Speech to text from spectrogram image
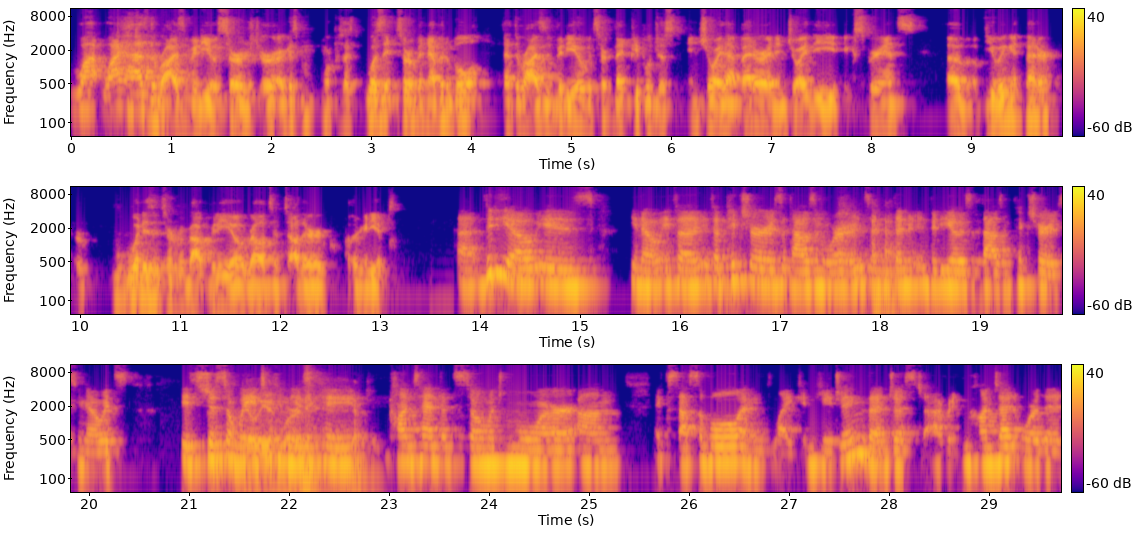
why, why has the rise of video surged or i guess more precise was it sort of inevitable that the rise of video would that people just enjoy that better and enjoy the experience of, of viewing it better? Or what is it sort of about video relative to other other mediums? Uh, video is you know if a if a picture is a thousand words and then in video is a thousand pictures you know it's it's just a way to communicate content that's so much more um, accessible and like engaging than just uh, written content or than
